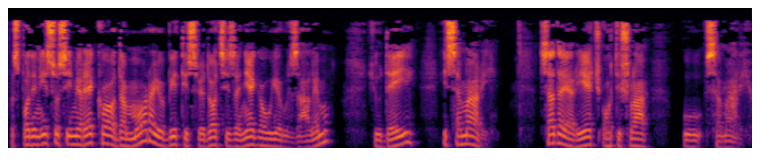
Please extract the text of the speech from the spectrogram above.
Gospodin Isus im je rekao da moraju biti svjedoci za njega u Jeruzalemu, Judeji i Samariji. Sada je riječ otišla u Samariju.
